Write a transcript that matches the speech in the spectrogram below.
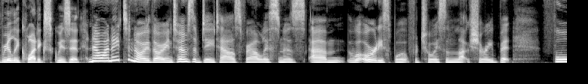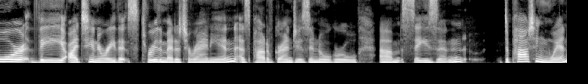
really quite exquisite. Now, I need to know, though, in terms of details for our listeners, um, we're already spoilt for choice and luxury, but for the itinerary that's through the Mediterranean as part of Grandeur's inaugural um, season, departing when?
